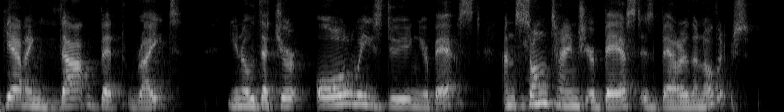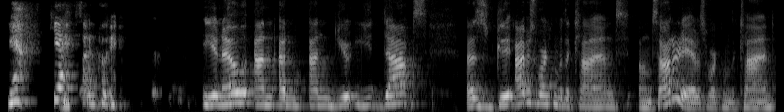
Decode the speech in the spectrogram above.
getting that bit right you know that you're always doing your best and sometimes your best is better than others yeah yeah exactly you know, and and and you, you that's as good. I was working with a client on Saturday. I was working with a client,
